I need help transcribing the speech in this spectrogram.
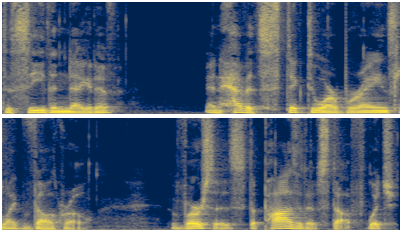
to see the negative and have it stick to our brains like Velcro versus the positive stuff, which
